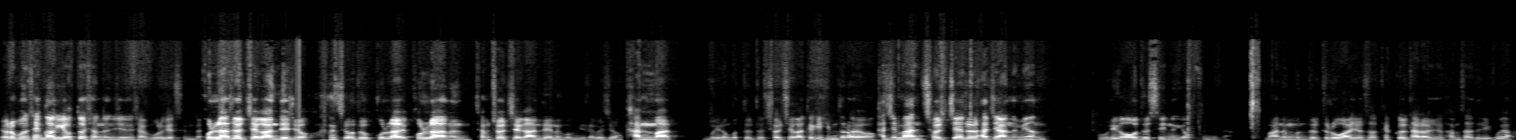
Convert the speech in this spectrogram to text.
여러분 생각이 어떠셨는지는 잘 모르겠습니다. 콜라 절제가 안 되죠. 저도 콜라, 콜라는 참 절제가 안 되는 겁니다. 그죠? 단맛, 뭐 이런 것들도 절제가 되게 힘들어요. 하지만 절제를 하지 않으면 우리가 얻을 수 있는 게 없습니다. 많은 분들 들어와 주셔서 댓글 달아주셔서 감사드리고요.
